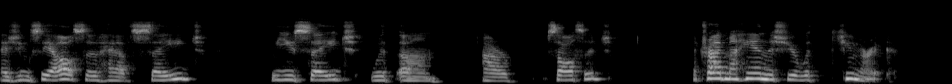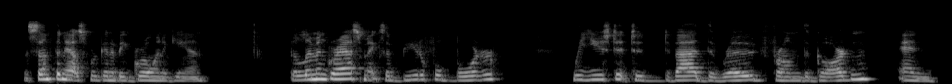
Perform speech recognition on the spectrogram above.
As you can see, I also have sage. We use sage with um, our sausage. I tried my hand this year with turmeric. Something else we're going to be growing again. The lemongrass makes a beautiful border. We used it to divide the road from the garden, and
